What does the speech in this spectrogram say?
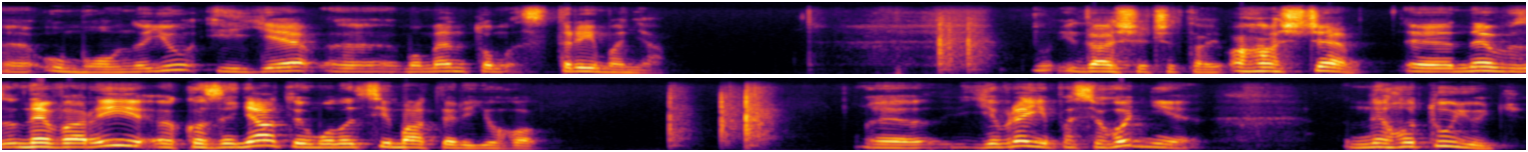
е, умовною і є е, моментом стримання. Ну і далі читаю. Ага, ще е, не, не вари е, козеняти у молоці матері його. Е, Євреї по сьогодні не готують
